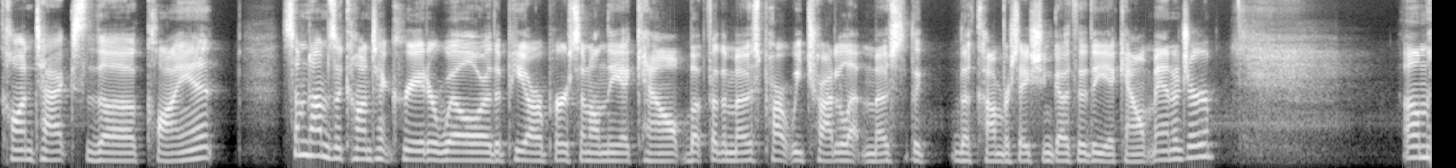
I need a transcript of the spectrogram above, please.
contacts the client sometimes a content creator will or the PR person on the account, but for the most part, we try to let most of the, the conversation go through the account manager. Um,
